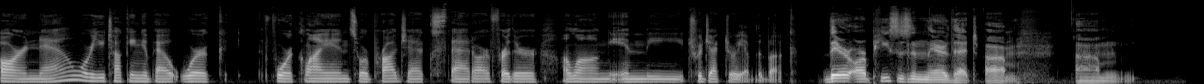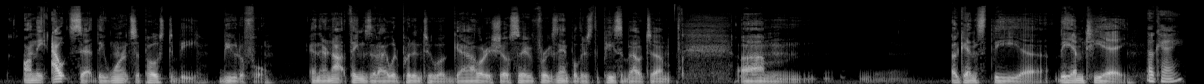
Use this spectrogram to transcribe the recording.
are now? Or are you talking about work for clients or projects that are further along in the trajectory of the book? there are pieces in there that um, um, on the outset they weren't supposed to be beautiful and they're not things that i would put into a gallery show say for example there's the piece about um, um, against the uh, the mta Okay.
